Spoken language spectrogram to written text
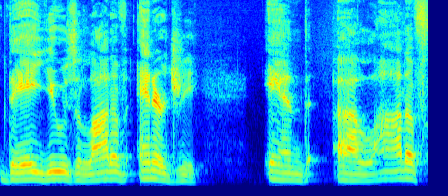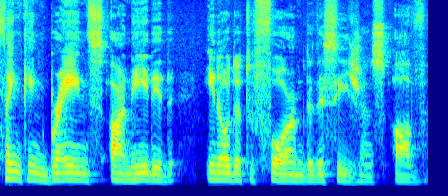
They use a lot of energy and a lot of thinking brains are needed in order to form the decisions of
